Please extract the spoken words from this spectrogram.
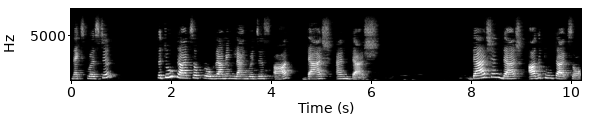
Next question. The two types of programming languages are dash and dash. Dash and dash are the two types of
